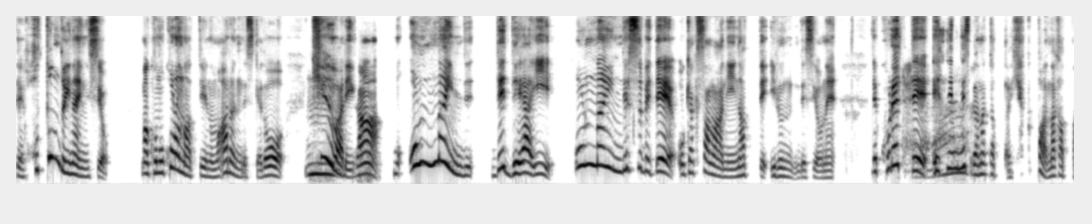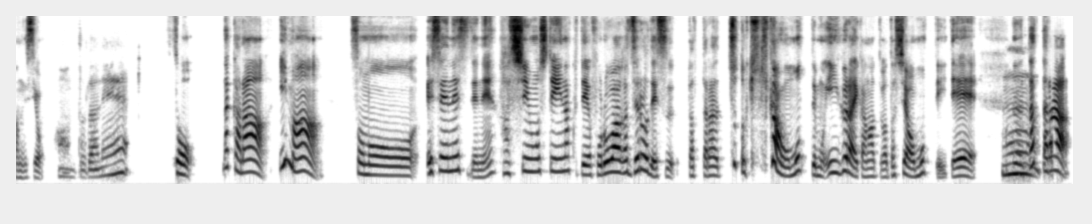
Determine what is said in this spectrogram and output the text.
てほとんどいないんですよ。まあ、このコロナっていうのもあるんですけど、9割がもうオンラインでで出会い、オンラインで全てお客様になっているんですよね。で、これって SNS がなかったら100%なかったんですよ。本当だね。そう。だから、今、その SNS でね、発信をしていなくて、フォロワーがゼロですだったら、ちょっと危機感を持ってもいいぐらいかなって私は思っていて、ううん、だったら、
